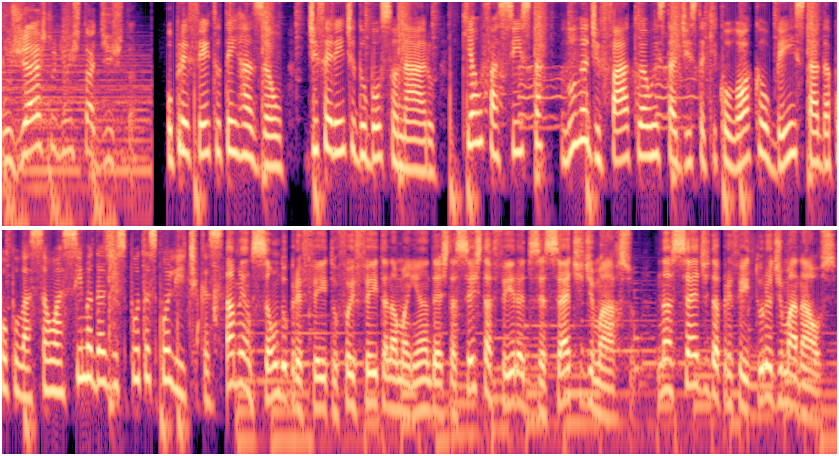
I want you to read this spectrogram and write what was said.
o gesto de um estadista. O prefeito tem razão, diferente do Bolsonaro, que é um fascista, Lula de fato é um estadista que coloca o bem-estar da população acima das disputas políticas. A menção do prefeito foi feita na manhã desta sexta-feira, 17 de março, na sede da Prefeitura de Manaus,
